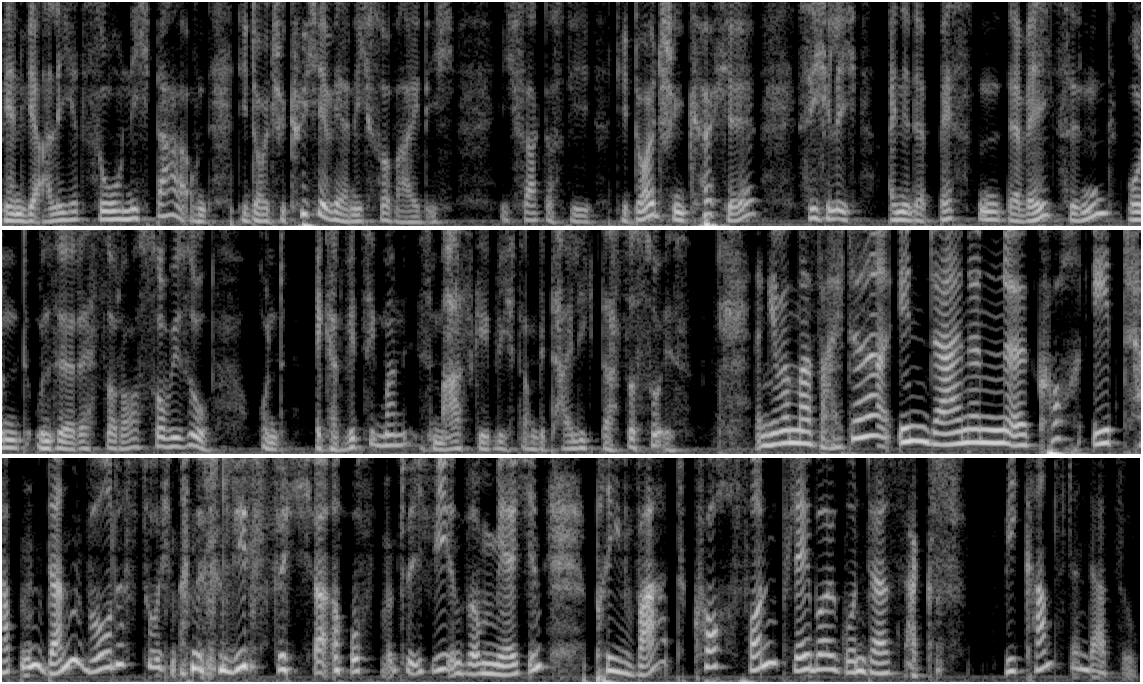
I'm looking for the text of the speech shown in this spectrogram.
wären wir alle jetzt so nicht da und die deutsche Küche wäre nicht so weit. Ich, ich sage, dass die, die deutschen Köche sicherlich eine der besten der Welt sind und unsere Restaurants sowieso. Und Eckhard Witzigmann ist maßgeblich daran beteiligt, dass das so ist. Dann gehen wir mal weiter in deinen äh, Kochetappen. Dann wurdest du, ich meine, es liest sich ja auch wirklich wie in so einem Märchen, Privatkoch von Playboy Gunther Sachs. Wie kam es denn dazu?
